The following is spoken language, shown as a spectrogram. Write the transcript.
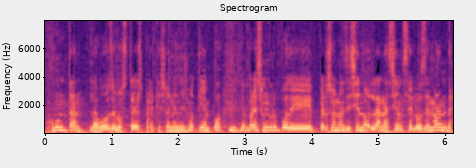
juntan la voz de los tres para que suene al mismo tiempo y aparece un grupo de personas diciendo la nación se los demanda.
